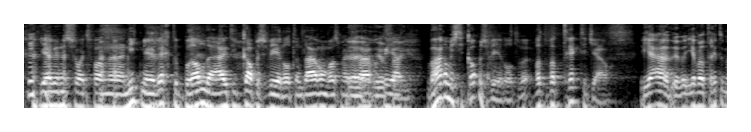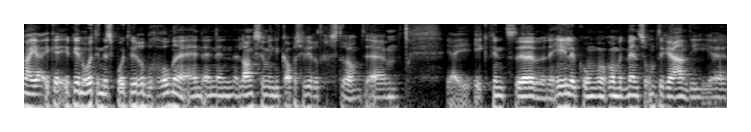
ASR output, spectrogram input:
Jij bent een soort van eh, niet meer weg te branden uit die kapperswereld. En daarom was mijn vraag ook heel aan jou. Waarom is die kapperswereld? Wa- Wat, wat trekt het jou? Ja, de- ja, wat trekt het mij? Ja, ik, ik ben ooit in de sportwereld begonnen en, en, en langzaam in de kapperswereld gestroomd. Ehm, ja, ik vind het heerlijk om gewoon met mensen om te gaan die eh, eh,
